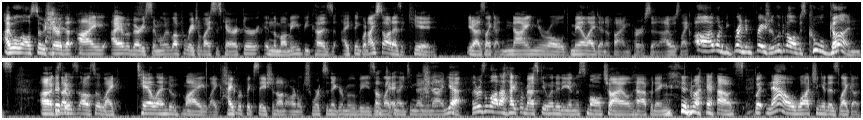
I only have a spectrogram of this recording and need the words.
I will also share that I I have a very similar love for Rachel Weisz's character in The Mummy because I think when I saw it as a kid, you know, as like a nine-year-old male-identifying person, I was like, oh, I want to be Brendan Fraser. Look at all of his cool guns. Uh, because I was also like tail end of my like hyperfixation on Arnold Schwarzenegger movies in like 1999. Yeah, there was a lot of hypermasculinity in the small child happening in my house. But now watching it as like a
